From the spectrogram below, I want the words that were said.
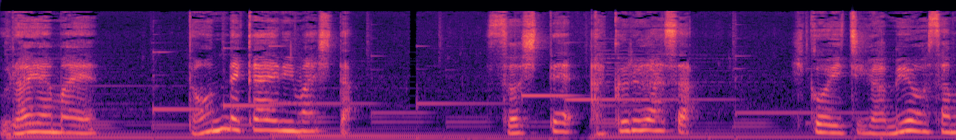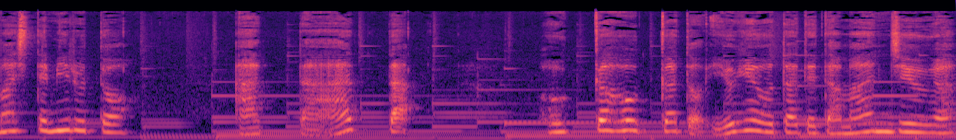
裏山へ飛んで帰りました。そしてあくる朝彦一が目を覚ましてみるとあったあった。ほっかほっかと湯気を立てたまんじゅうが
